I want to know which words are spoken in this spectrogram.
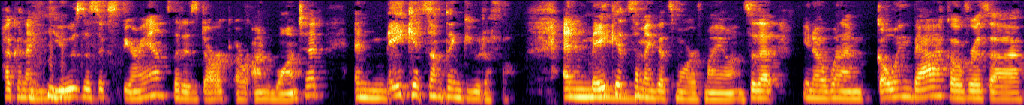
How can I use this experience that is dark or unwanted and make it something beautiful? and make it mm. something that's more of my own so that you know when i'm going back over the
